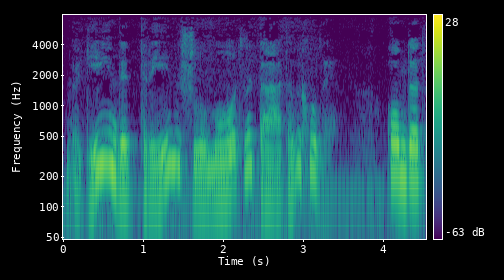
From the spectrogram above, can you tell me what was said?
Begin de trin, shlomot, letata, wechule. Omdat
